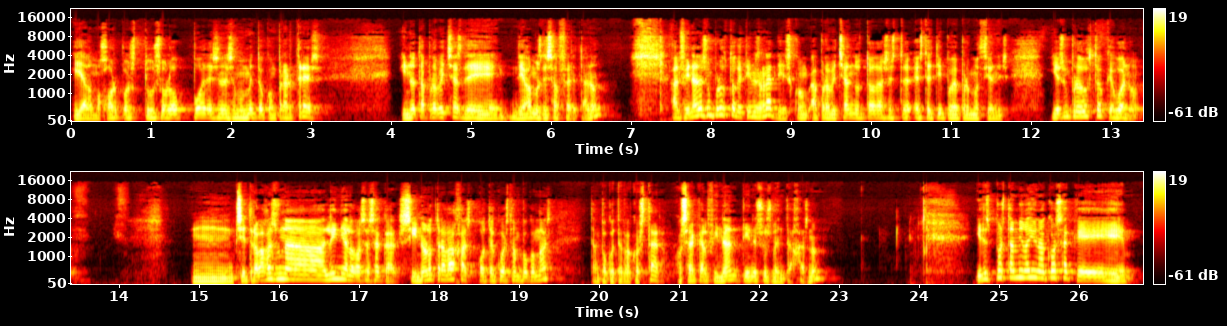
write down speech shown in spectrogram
Y a lo mejor pues tú solo puedes en ese momento comprar tres y no te aprovechas de, digamos, de esa oferta, ¿no? Al final es un producto que tienes gratis, aprovechando todas este, este, tipo de promociones. Y es un producto que, bueno, mm, si trabajas una línea lo vas a sacar. Si no lo trabajas o te cuesta un poco más, tampoco te va a costar. O sea que al final tiene sus ventajas, ¿no? Y después también hay una cosa que,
